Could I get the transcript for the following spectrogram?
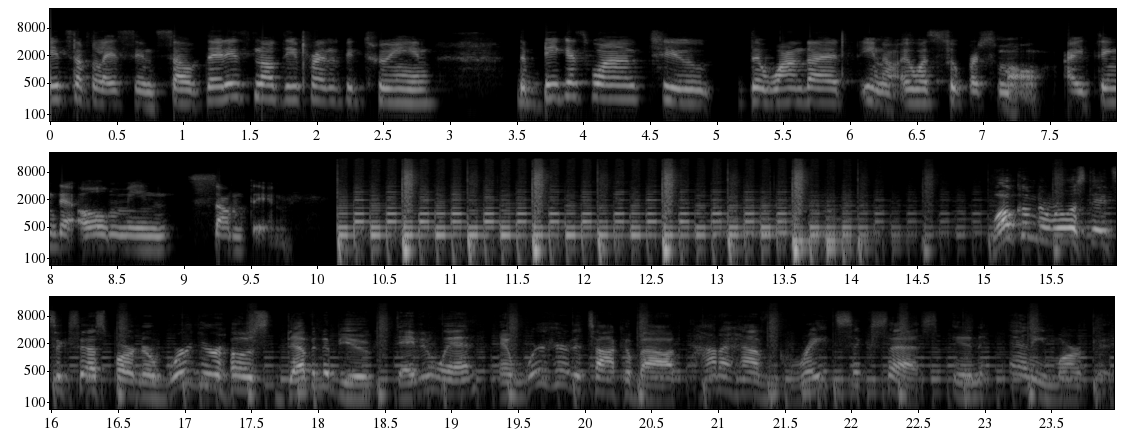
it's a blessing. So there is no difference between the biggest one to the one that, you know, it was super small. I think they all mean something. Welcome to Real Estate Success Partner. We're your hosts, Devin Dubuc, David Nguyen, and we're here to talk about how to have great success in any market.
